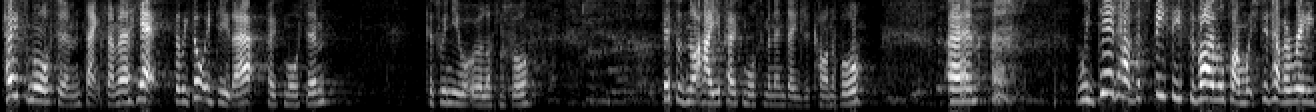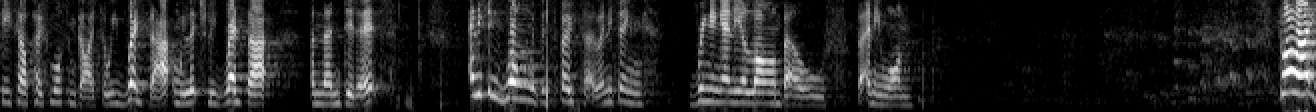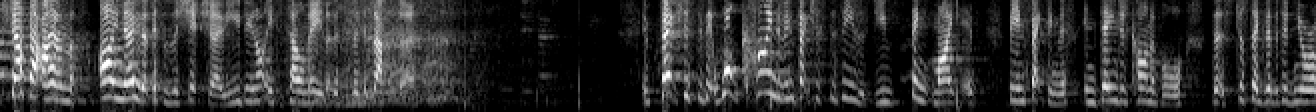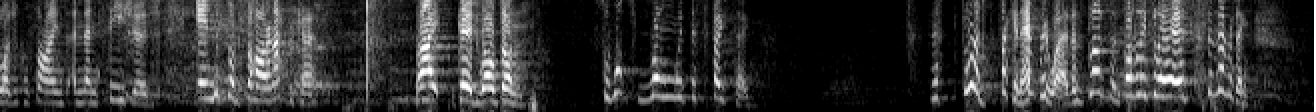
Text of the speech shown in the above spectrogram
Post-mortem, thanks Emma. Yeah, so we thought we'd do that, post-mortem, because we knew what we were looking for. This is not how you post-mortem an endangered carnivore. Um, we did have the species survival plan, which did have a really detailed post-mortem guide. So we read that, and we literally read that and then did it. Anything wrong with this photo? Anything ringing any alarm bells for anyone? It's all right, shout out, I, am, I know that this is a shit show. You do not need to tell me that this is a disaster. Infectious disease. What kind of infectious diseases do you think might be infecting this endangered carnivore that's just exhibited neurological signs and then seizured in sub-Saharan Africa? Right, good, well done. So what's wrong with this photo? There's blood freaking everywhere. There's blood, there's bodily fluids, there's everything.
